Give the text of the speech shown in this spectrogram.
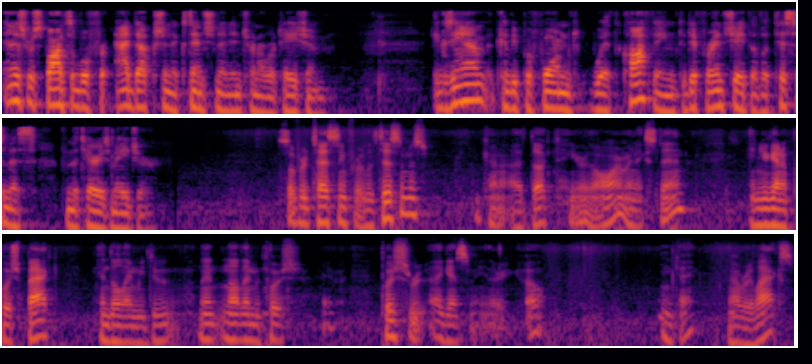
and is responsible for adduction, extension, and internal rotation. Exam can be performed with coughing to differentiate the latissimus from the teres major. So for testing for latissimus, you kind of adduct here the arm and extend, and you're going to push back and don't let me do, not let me push. Push against me. There you go. Okay. Now relax.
